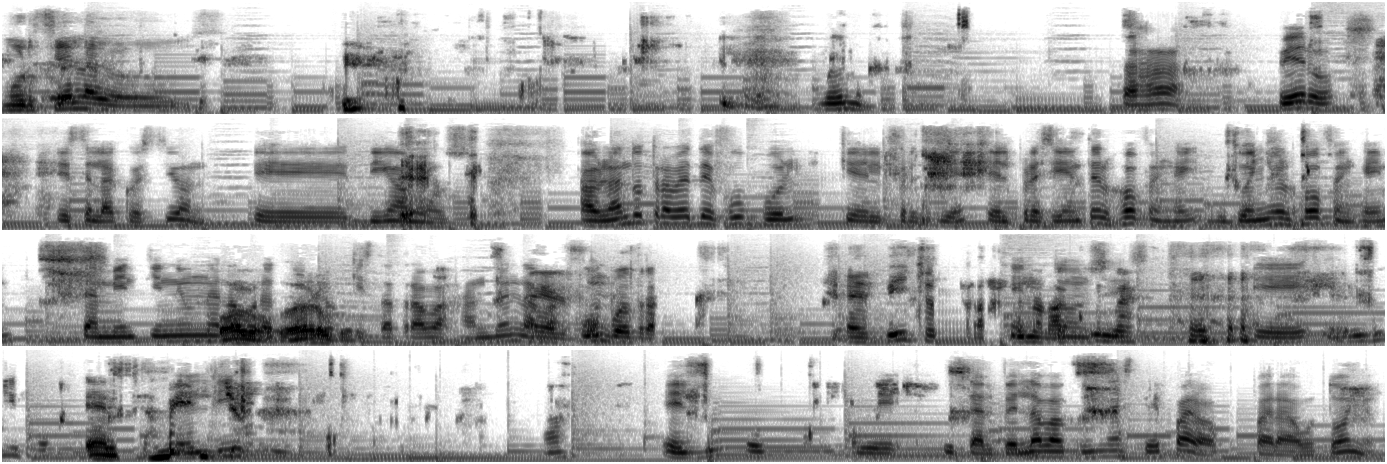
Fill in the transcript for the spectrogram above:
Murciélagos. bueno, ajá, pero esta es la cuestión. Eh, digamos, hablando otra vez de fútbol, que el, presiden- el presidente del Hoffenheim, el dueño del Hoffenheim, también tiene un laboratorio que está trabajando en la el vacuna. fútbol, el bicho trabaja en la vacuna. Entonces, eh, él dijo, el él dijo, ah, él dijo que, que tal vez la vacuna esté para, para otoño.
